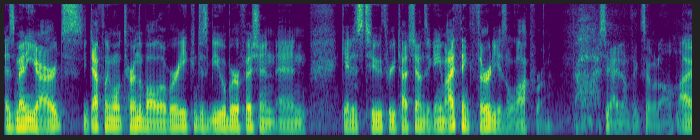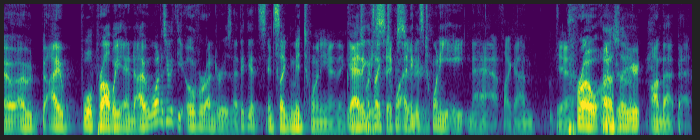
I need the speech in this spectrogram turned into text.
as many yards. He definitely won't turn the ball over. He can just be uber efficient and get his two, three touchdowns a game. I think 30 is a lock for him. See, I don't think so at all. I I would I will probably end. I want to see what the over under is. I think it's It's like mid 20, I think. yeah. I think it's like 26 tw- I think it's or- 28 and a half. Like I'm Yeah. pro oh, under so you're- on that bet.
